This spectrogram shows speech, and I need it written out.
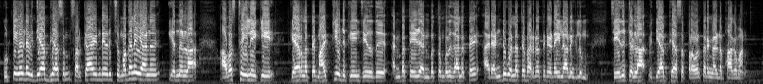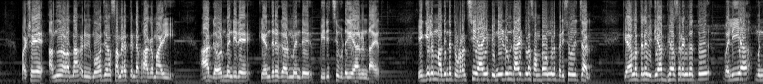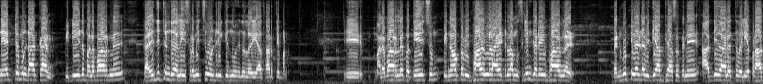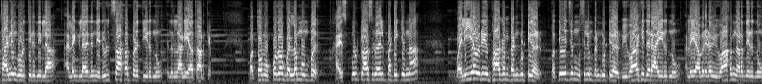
കുട്ടികളുടെ വിദ്യാഭ്യാസം സർക്കാരിന്റെ ഒരു ചുമതലയാണ് എന്നുള്ള അവസ്ഥയിലേക്ക് കേരളത്തെ മാറ്റിയെടുക്കുകയും ചെയ്തത് അൻപത്തേഴ് അൻപത്തൊമ്പത് കാലത്തെ ആ രണ്ട് കൊല്ലത്തെ ഭരണത്തിനിടയിലാണെങ്കിലും ചെയ്തിട്ടുള്ള വിദ്യാഭ്യാസ പ്രവർത്തനങ്ങളുടെ ഭാഗമാണ്. പക്ഷേ അന്ന് നടന്ന ഒരു വിമോചന സമരത്തിന്റെ ഭാഗമായി ആ ഗവൺമെന്റിനെ കേന്ദ്ര ഗവൺമെന്റ് പിരിച്ചുവിടുകയാണ് ഉണ്ടായത് എങ്കിലും അതിന്റെ തുടർച്ചയായി പിന്നീടുണ്ടായിട്ടുള്ള സംഭവങ്ങൾ പരിശോധിച്ചാൽ കേരളത്തിലെ വിദ്യാഭ്യാസ രംഗത്ത് വലിയ മുന്നേറ്റമുണ്ടാക്കാൻ പിന്നീട് മലബാറിന് കഴിഞ്ഞിട്ടുണ്ട് അല്ലെങ്കിൽ ശ്രമിച്ചുകൊണ്ടിരിക്കുന്നു എന്നുള്ള ഒരു യാഥാർത്ഥ്യമാണ്. ഈ മലബാറിൽ പ്രത്യേകിച്ചും പിന്നോക്ക വിഭാഗങ്ങളായിട്ടുള്ള മുസ്ലിം ജനവിഭാഗങ്ങൾ പെൺകുട്ടികളുടെ വിദ്യാഭ്യാസത്തിന് ആദ്യകാലത്ത് വലിയ പ്രാധാന്യം കൊടുത്തിരുന്നില്ല അല്ലെങ്കിൽ അതിനെ നിരുത്സാഹപ്പെടുത്തിയിരുന്നു എന്നുള്ളതാണ് യാഥാർത്ഥ്യം. പത്തോ മുപ്പതോ കൊല്ലം മുമ്പ് ഹൈസ്കൂൾ ക്ലാസ്സുകളിൽ പഠിക്കുന്ന വലിയ ഒരു വിഭാഗം പെൺകുട്ടികൾ പ്രത്യേകിച്ചും മുസ്ലിം പെൺകുട്ടികൾ വിവാഹിതരായിരുന്നു അല്ലെങ്കിൽ അവരുടെ വിവാഹം നടന്നിരുന്നു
